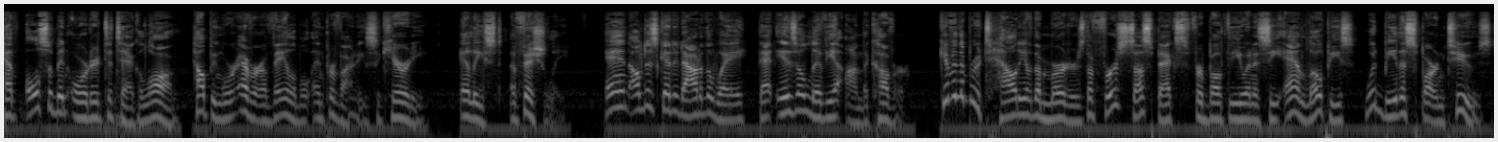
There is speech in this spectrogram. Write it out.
have also been ordered to tag along, helping wherever available and providing security, at least officially. And I'll just get it out of the way that is Olivia on the cover. Given the brutality of the murders, the first suspects for both the UNSC and Lopez would be the Spartan 2s.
